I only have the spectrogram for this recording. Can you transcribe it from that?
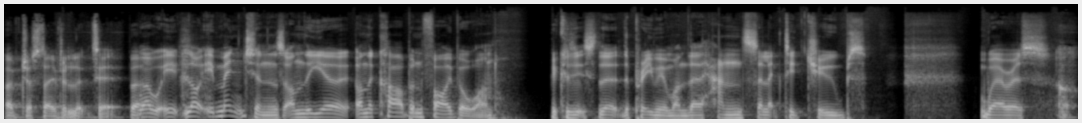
I've just overlooked it, but Well, it like it mentions on the uh, on the carbon fiber one because it's the the premium one. They're hand selected tubes, whereas Oh.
